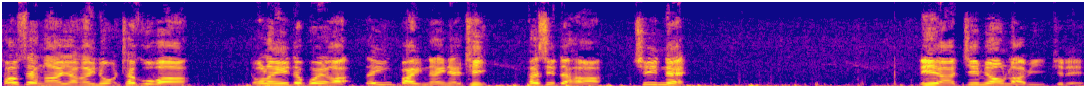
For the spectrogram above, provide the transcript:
65ရာခိုင်နှုန်းအထက်ကိုပါတော်လှန်ရေးတပ်ဖွဲ့ကသိမ်းပိုက်နိုင်တဲ့အထိဖက်စစ်တပ်ဟာချိနဲ့နေရာကျင်းမြောင်းလာပြီးဖြစ်တယ်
